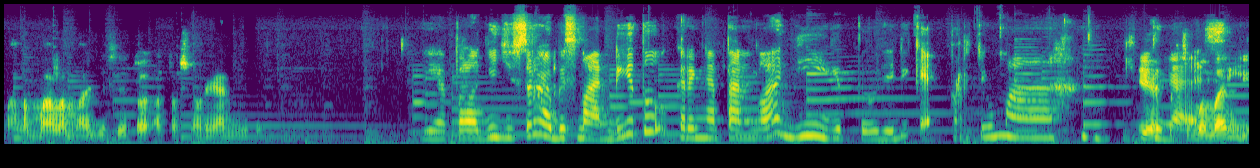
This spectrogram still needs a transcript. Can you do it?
malam-malam aja sih atau atau sorean gitu Iya, apalagi justru habis mandi tuh keringetan lagi gitu. Jadi kayak percuma. Iya, gitu percuma mandi.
